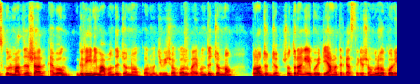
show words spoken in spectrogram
স্কুল, মাদ্রাসার এবং গৃহিণী মা বোনদের জন্য, কর্মজীবী সকল ভাই বোনদের জন্য প্রযোজ্য। সুতরাং এই বইটি আমাদের কাছ থেকে সংগ্রহ করে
